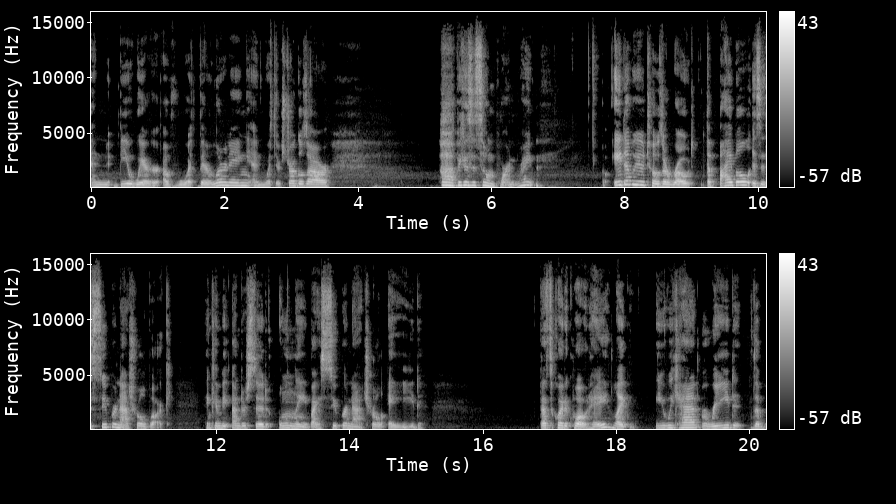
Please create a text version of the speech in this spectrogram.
and be aware of what they're learning and what their struggles are. because it's so important, right? A.W. Tozer wrote The Bible is a supernatural book and can be understood only by supernatural aid. That's quite a quote, hey? Like, you, we can't read the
